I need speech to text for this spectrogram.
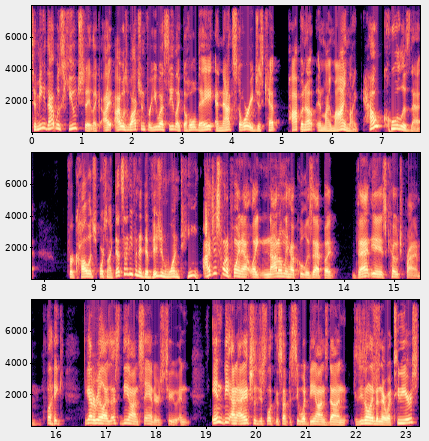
to me that was huge today. Like i i was watching for usc like the whole day and that story just kept popping up in my mind like how cool is that for college sports like that's not even a division one team I just want to point out, like, not only how cool is that, but that is Coach Prime. Like, you got to realize that's Deion Sanders too. And in Deion, I actually just looked this up to see what Deion's done because he's only been there what two years,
